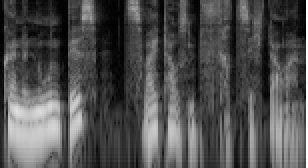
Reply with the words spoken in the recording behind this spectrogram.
könne nun bis 2040 dauern.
